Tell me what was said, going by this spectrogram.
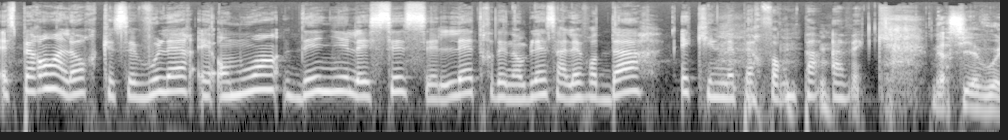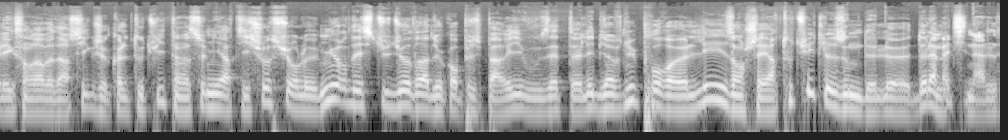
Espérons alors que ces voleurs aient au moins daigné laisser ces lettres de noblesse à l'œuvre d'art et qu'ils ne performent pas avec. Merci à vous, Alexandra Vodarchik. Je colle tout de suite un semi-artichaut sur le mur des studios de Radio Campus Paris. Vous êtes les bienvenus pour euh, les enchères. Tout de suite, le zoom de, la matinale.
